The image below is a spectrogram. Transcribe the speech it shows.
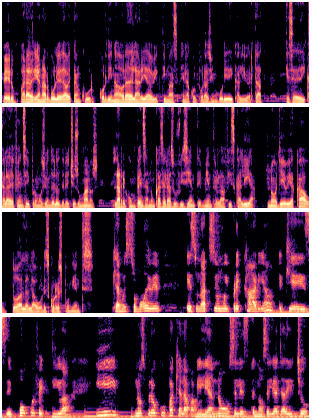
Pero para Adriana Arboleda Betancur, coordinadora del área de víctimas en la Corporación Jurídica Libertad, que se dedica a la defensa y promoción de los derechos humanos, la recompensa nunca será suficiente mientras la Fiscalía no lleve a cabo todas las labores correspondientes. Que a nuestro modo de ver es una acción muy precaria, que es eh, poco efectiva y nos preocupa que a la familia no se, les, no se le haya dicho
